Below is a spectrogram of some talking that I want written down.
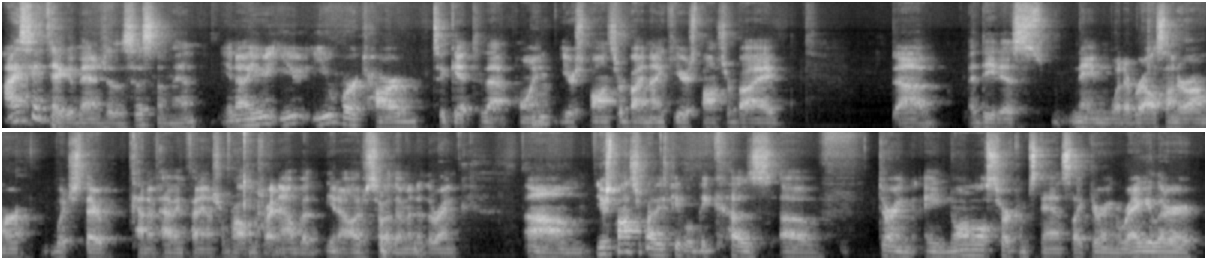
I say take advantage of the system, man. You know, you you you worked hard to get to that point. Mm-hmm. You're sponsored by Nike. You're sponsored by uh, Adidas. Name whatever else Under Armour, which they're kind of having financial problems right now. But you know, I'll just throw them into the ring. Um, you're sponsored by these people because of during a normal circumstance, like during regular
